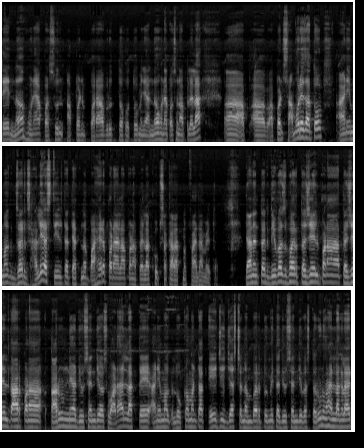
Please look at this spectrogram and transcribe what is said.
ते न होण्यापासून आपण परावृत्त होतो. म्हणजे न होण्यापासून आपल्याला आप- आपण सामोरे जातो आणि मग जर झाले असतील तर त्यातनं बाहेर पडायला पण आपल्याला खूप सकारात्मक फायदा मिळतो. त्यानंतर दिवसभर तजेलपणा तजेलदारपणा तारुण्य दिवसेंदिवस वाढायला लागते आणि मग लोक म्हणतात एज इज जस्ट नंबर तुम्ही तर दिवसेंदिवस तरुण व्हायला लागलायत.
